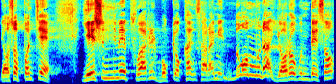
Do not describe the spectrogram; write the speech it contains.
여섯 번째, 예수님의 부활을 목격한 사람이 너무나 여러 군데서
